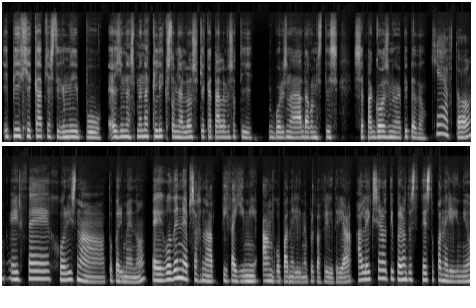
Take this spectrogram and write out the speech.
Υπήρχε κάποια στιγμή που έγινε ας πούμε ένα κλικ στο μυαλό σου και κατάλαβες ότι μπορείς να ανταγωνιστείς σε παγκόσμιο επίπεδο. Και αυτό ήρθε χωρίς να το περιμένω. Εγώ δεν έψαχνα τι θα γίνει αν βγω Πανελλήνιο πρωταθλήτρια, αλλά ήξερα ότι παίρνοντας τη θέση στο Πανελλήνιο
